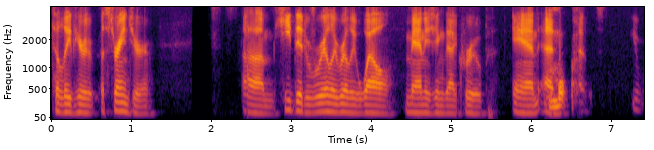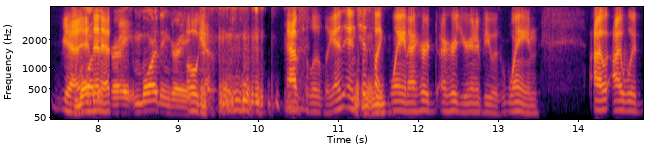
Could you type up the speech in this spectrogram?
to leave here a stranger. Um, he did really, really well managing that group, and at, yeah, more and then than at, great. More than great. Oh, yeah. absolutely, and and just like mm-hmm. Wayne, I heard I heard your interview with Wayne. I I would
